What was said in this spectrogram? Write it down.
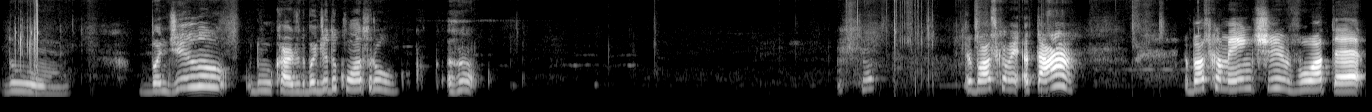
do bandido, do card do bandido com outro, uhum, Eu basicamente. Tá? Eu basicamente vou até.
